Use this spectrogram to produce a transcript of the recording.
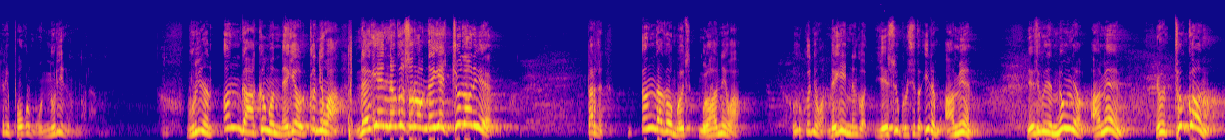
그러니 복을 못 누리는 거라. 우리는 은과 금은 내게 얻거니와 내게 있는 것으로 내게 주노니. 따라서 은과 금은 뭐, 뭐 하니와 얻거니와 내게 있는 것 예수 그리스도 이름 아멘. 예수 그리스도 능력 아멘. 이건 특권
